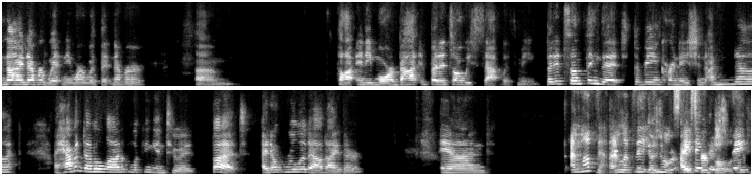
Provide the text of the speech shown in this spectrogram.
And I never went anywhere with it, never um, thought any more about it, but it's always sat with me. But it's something that the reincarnation, I'm not I haven't done a lot of looking into it, but I don't rule it out either. And I love that. I love that you hold space for both. Space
